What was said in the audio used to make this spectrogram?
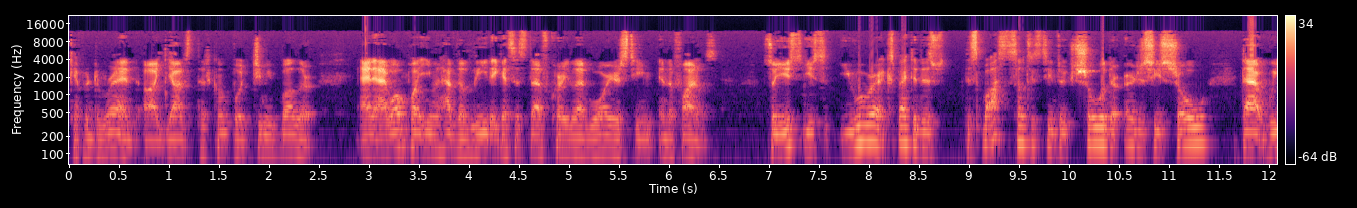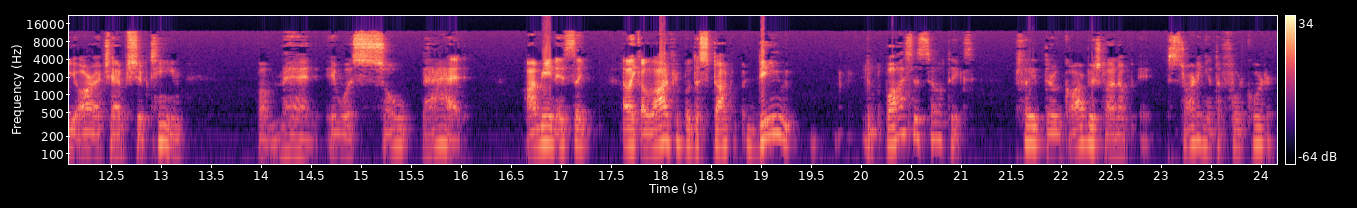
Kevin Durant, uh, Giannis Antetokounmpo, Jimmy Butler, and at one point even have the lead against the Steph Curry led Warriors team in the finals. So you you you were expected this this Boston Celtics team to show their urgency, show that we are a championship team. But man, it was so bad. I mean, it's like like a lot of people just stopped. They the Boston Celtics played their garbage lineup starting at the fourth quarter.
